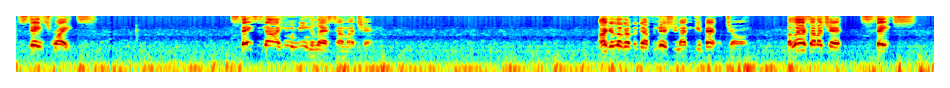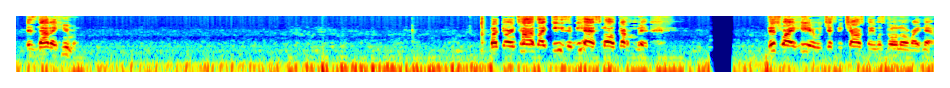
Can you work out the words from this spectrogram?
States' rights. States is not a human being the last time I checked. I can look up the definition, I can get back with y'all. But last time I checked, states is not a human. But during times like these, if we had small government, this right here would just be child's play what's going on right now.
